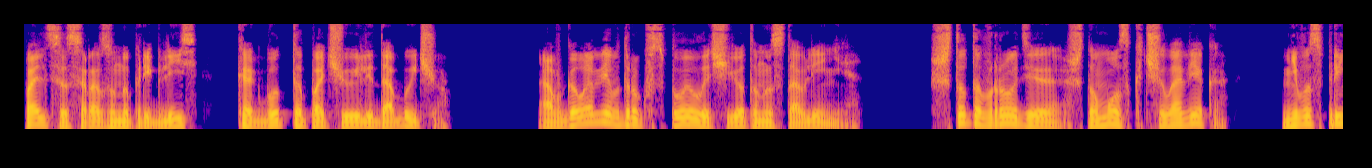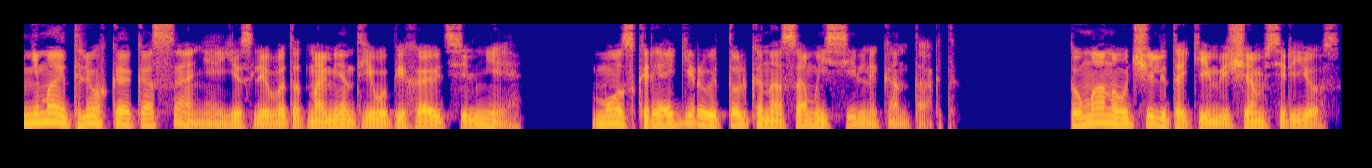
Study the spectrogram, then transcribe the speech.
Пальцы сразу напряглись, как будто почуяли добычу. А в голове вдруг всплыло чье-то наставление. Что-то вроде, что мозг человека не воспринимает легкое касание, если в этот момент его пихают сильнее. Мозг реагирует только на самый сильный контакт. Тумана учили таким вещам всерьез.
